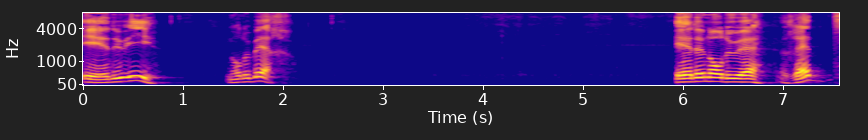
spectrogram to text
er du i når du ber? Er det når du er redd?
